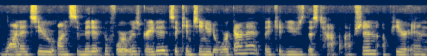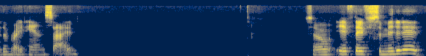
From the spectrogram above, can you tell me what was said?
wanted to unsubmit it before it was graded to continue to work on it, they could use this top option up here in the right hand side. So if they've submitted it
